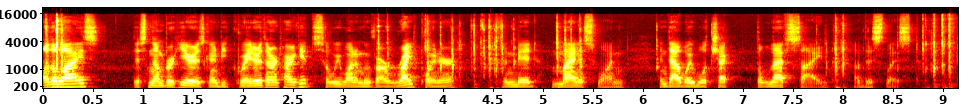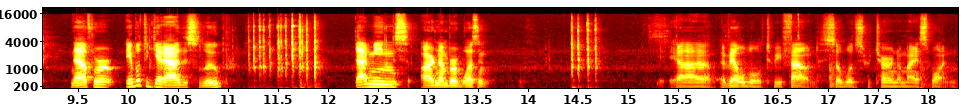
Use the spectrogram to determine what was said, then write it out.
Otherwise, this number here is going to be greater than our target, so we want to move our right pointer to the mid minus one, and that way we'll check the left side of this list. Now, if we're able to get out of this loop, that means our number wasn't uh, available to be found. So we'll just return a minus one.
